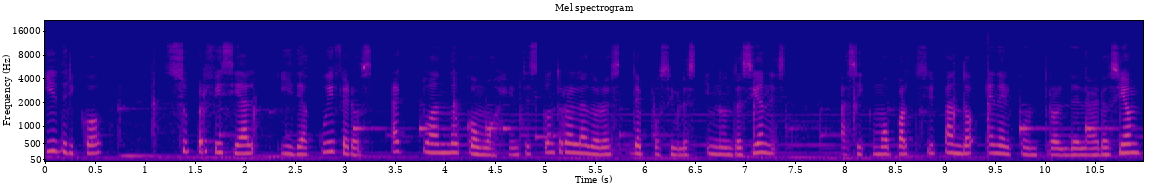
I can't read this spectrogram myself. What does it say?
hídrico superficial y de acuíferos, actuando como agentes controladores de posibles inundaciones, así como participando en el control de la erosión,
